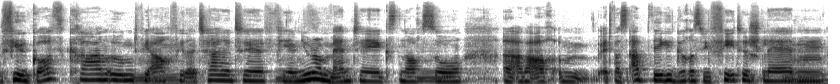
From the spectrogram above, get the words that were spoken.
viel Goth-Kram irgendwie auch, viel Alternative, viel New Romantics noch so, äh, aber auch ähm, etwas Abwegigeres wie Fetischläden.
